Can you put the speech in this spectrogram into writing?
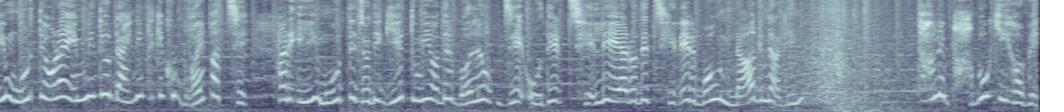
এই মুহূর্তে ওরা এমনিতেও ডাইনি থেকে খুব ভয় পাচ্ছে। আর এই মুহূর্তে যদি গিয়ে তুমি ওদের বলো যে ওদের ছেলে আর ওদের ছেলের বউ নাগ নাগিন তাহলে ভাবো কি হবে।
